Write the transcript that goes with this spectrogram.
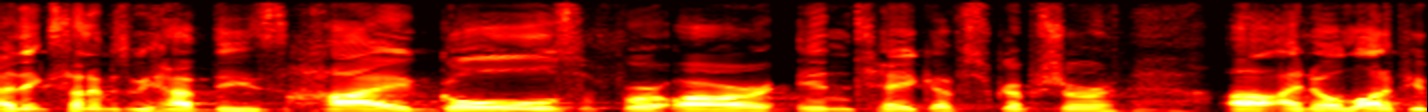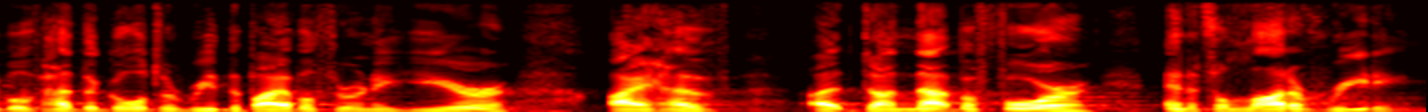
I think sometimes we have these high goals for our intake of Scripture. Uh, I know a lot of people have had the goal to read the Bible through in a year. I have uh, done that before, and it's a lot of reading.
